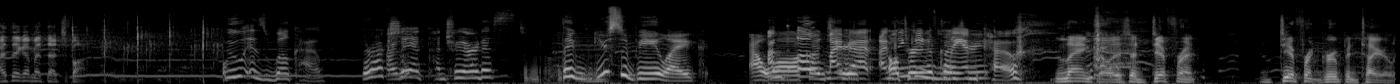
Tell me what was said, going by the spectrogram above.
I think I'm at that spot. Who is Wilco? They're Are actually they a country artist? they used to be like I'm, outlaw oh, country. my bad. I'm thinking alternative country. Lanco. Lanco is a different, different group entirely.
